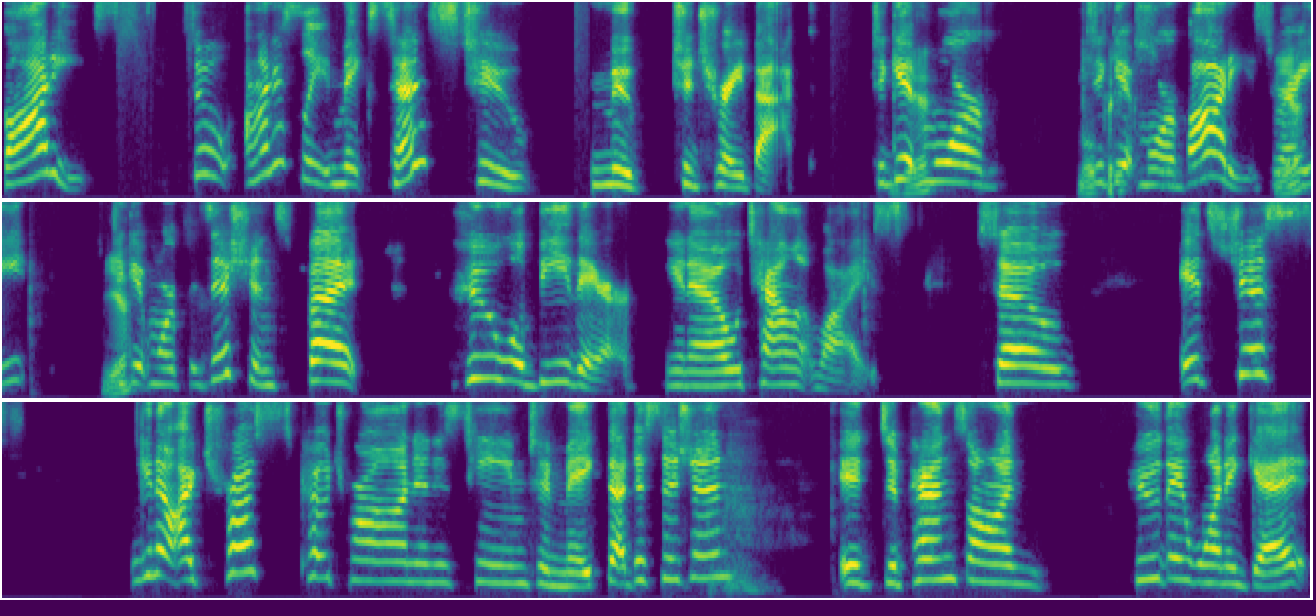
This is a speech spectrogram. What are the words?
bodies. So honestly, it makes sense to move to trade back to get yeah. more, more, to picks. get more bodies, right? Yeah. Yeah. To get more positions, but who will be there, you know, talent wise. So it's just you know, I trust Coach Ron and his team to make that decision. It depends on who they want to get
